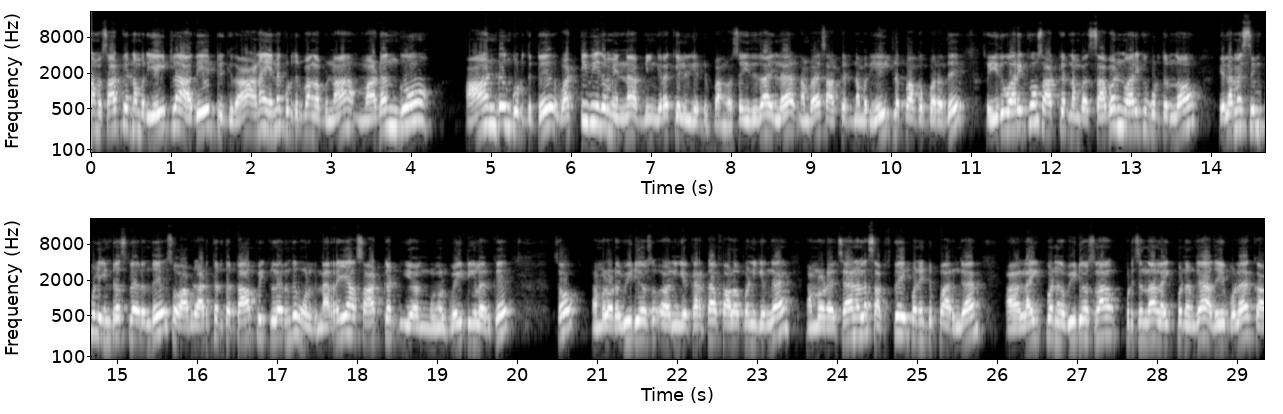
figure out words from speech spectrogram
நம்ம ஷார்ட்கட் நம்பர் எயிட்டில் அதே ட்ரிக் தான். ஆனால் என்ன கொடுத்துருப்பாங்க அப்படின்னா மடங்கும் ஆண்டும் கொடுத்துட்டு வட்டி வீதம் என்ன அப்படிங்கிற கேள்வி கேட்டிருப்பாங்க. ஸோ இதுதான் இல்லை நம்ம ஷார்ட்கட் நம்பர் எயிட்டில் பார்க்க போகிறது ஸோ இது வரைக்கும் ஷார்ட்கட் நம்பர் செவன் வரைக்கும் கொடுத்துருந்தோம். எல்லாமே சிம்பிள் இன்ட்ரெஸ்ட்டில் இருந்து ஸோ அப்படி அடுத்தடுத்த டாப்பிக்கில் இருந்து உங்களுக்கு நிறையா ஷார்ட்கட் உங்களுக்கு வெயிட்டிங்கில் இருக்குது ஸோ நம்மளோட வீடியோஸ் நீங்கள் கரெக்டாக ஃபாலோ பண்ணிக்கோங்க. நம்மளோட சேனலை சப்ஸ்கிரைப் பண்ணிவிட்டு பாருங்கள் லைக் பண்ணுங்கள் வீடியோஸ்லாம் பிடிச்சிருந்தா லைக் பண்ணுங்கள் அதே போல் க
